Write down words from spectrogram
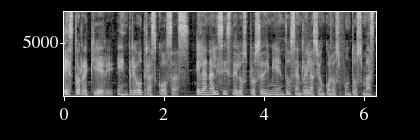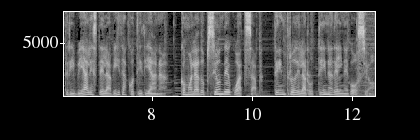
Esto requiere, entre otras cosas, el análisis de los procedimientos en relación con los puntos más triviales de la vida cotidiana, como la adopción de WhatsApp dentro de la rutina del negocio.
